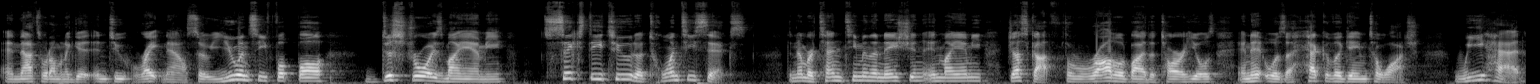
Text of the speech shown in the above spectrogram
And that's what I'm going to get into right now. So, UNC football destroys Miami 62 to 26. The number 10 team in the nation in Miami just got throttled by the Tar Heels, and it was a heck of a game to watch. We had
